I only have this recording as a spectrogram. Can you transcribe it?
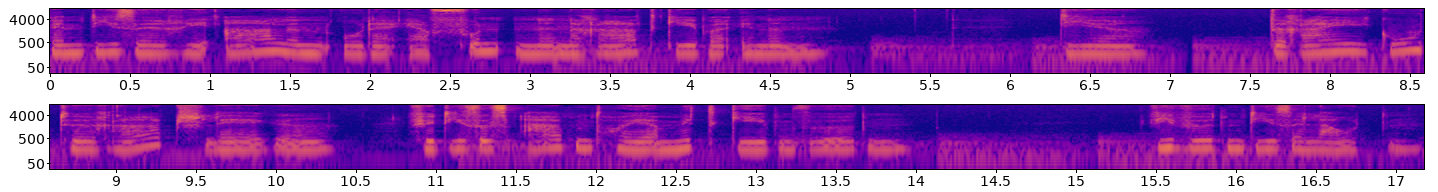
Wenn diese realen oder erfundenen Ratgeberinnen dir drei gute Ratschläge für dieses Abenteuer mitgeben würden, wie würden diese lauten?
